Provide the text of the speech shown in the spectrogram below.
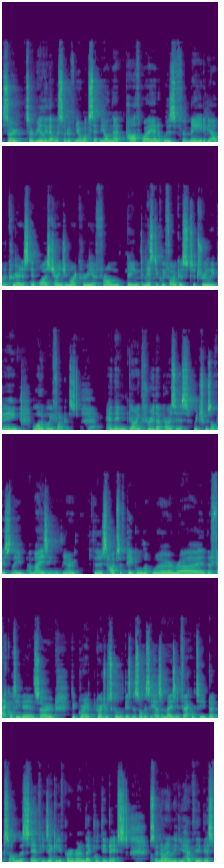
So, so really, that was sort of you know what set me on that pathway, and it was for me to be able to create a stepwise change in my career from being domestically focused to truly being globally focused, and then going through that process, which was obviously amazing. You know, the types of people that were uh, the faculty there. So the Graduate School of Business obviously has amazing faculty, but on the Stanford Executive Program, they put their best. So not only do you have their best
